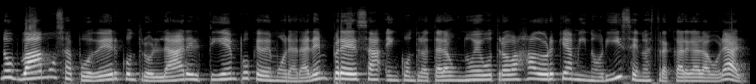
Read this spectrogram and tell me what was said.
no vamos a poder controlar el tiempo que demorará la empresa en contratar a un nuevo trabajador que aminorice nuestra carga laboral.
